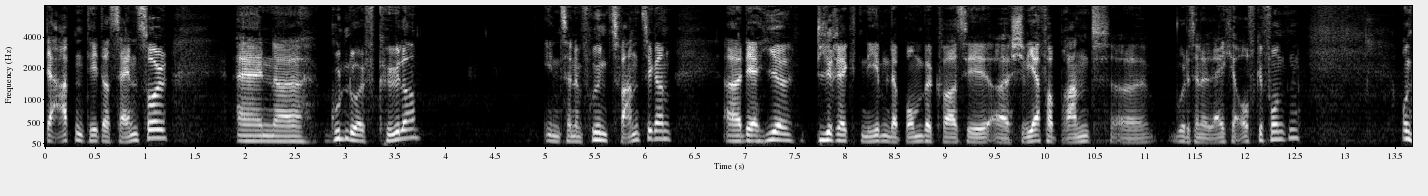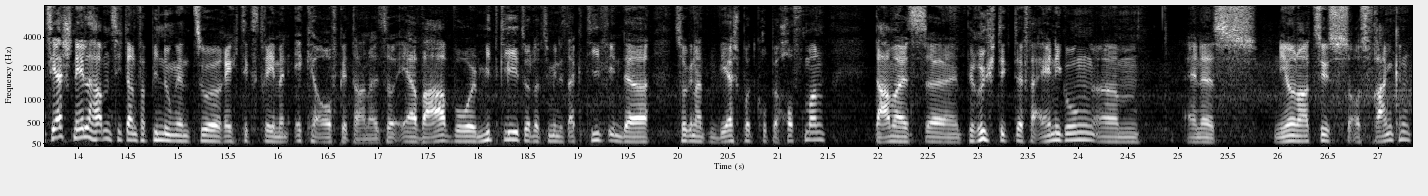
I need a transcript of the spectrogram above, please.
der Attentäter sein soll. Ein äh, Gundolf Köhler in seinen frühen Zwanzigern, äh, der hier direkt neben der Bombe quasi äh, schwer verbrannt, äh, wurde seine Leiche aufgefunden. Und sehr schnell haben sich dann Verbindungen zur rechtsextremen Ecke aufgetan. Also er war wohl Mitglied oder zumindest aktiv in der sogenannten Wehrsportgruppe Hoffmann, damals äh, berüchtigte Vereinigung ähm, eines Neonazis aus Franken,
